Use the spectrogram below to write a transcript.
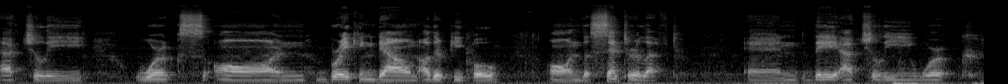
actually works on breaking down other people on the center left. And they actually work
